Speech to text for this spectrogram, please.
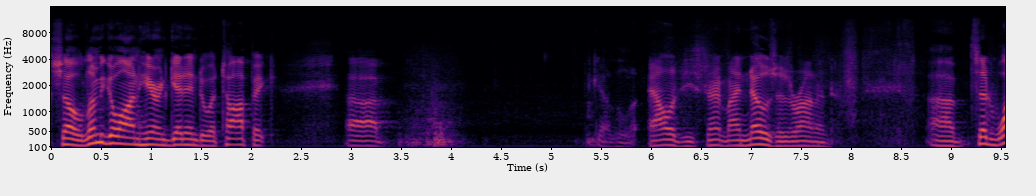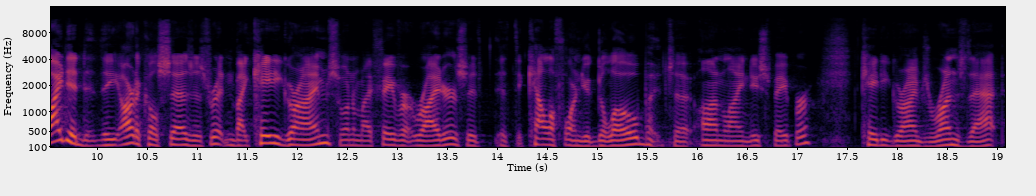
So let me go on here and get into a topic. Uh, got a little allergies. My nose is running. Uh, said, why did the article says it's written by Katie Grimes, one of my favorite writers at, at the California Globe. It's an online newspaper. Katie Grimes runs that.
